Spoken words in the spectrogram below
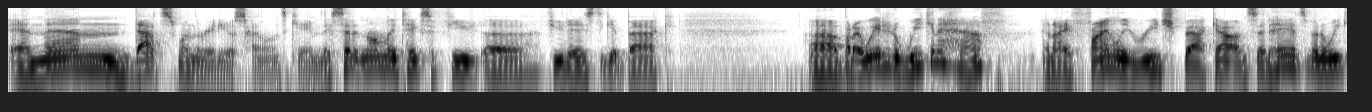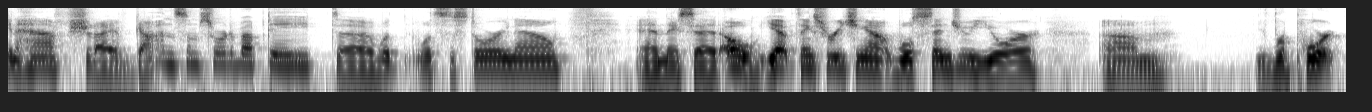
And then that's when the radio silence came. They said it normally takes a few uh, few days to get back, uh, but I waited a week and a half, and I finally reached back out and said, "Hey, it's been a week and a half. Should I have gotten some sort of update? Uh, what what's the story now?" And they said, "Oh, yep, thanks for reaching out. We'll send you your." Um, report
